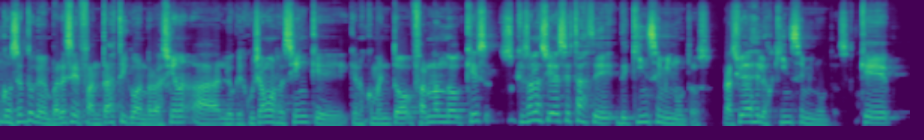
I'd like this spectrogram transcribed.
Un concepto que me parece fantástico en relación a lo que escuchamos recién que, nos comentó Fernando, que, es, que son las ciudades estas de, 15 minutos, las ciudades de los 15 minutos, que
